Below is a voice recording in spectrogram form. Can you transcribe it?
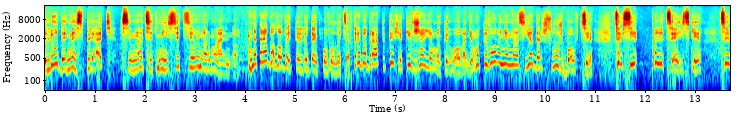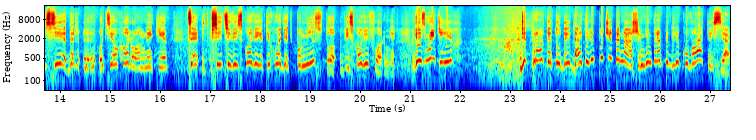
Люди не сплять 17 місяців нормально. Не треба ловити людей по вулицях, треба брати тих, які вже є мотивовані. Мотивовані в нас є держслужбовці. Це всі поліцейські, це всі дер- е, оці охоронники, це всі ці військові, які ходять по місту в військовій формі. Візьміть їх. Відправте туди, дайте відпочити нашим, їм треба підлікуватися.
